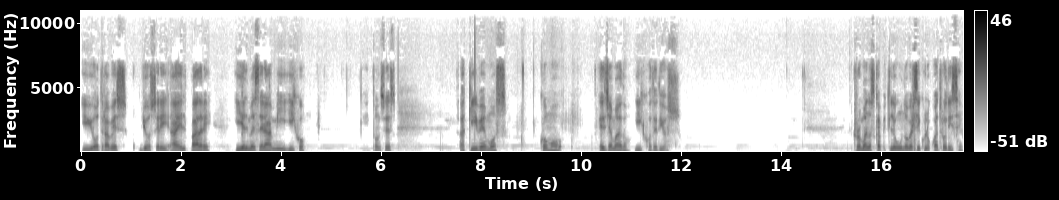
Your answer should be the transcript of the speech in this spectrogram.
y otra vez yo seré a él padre y él me será mi hijo. Entonces, aquí vemos cómo es llamado hijo de Dios. Romanos capítulo 1 versículo 4 dice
